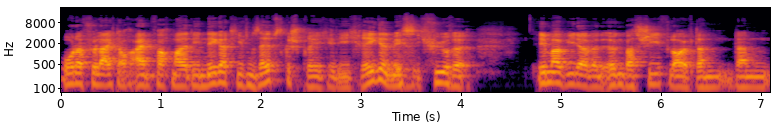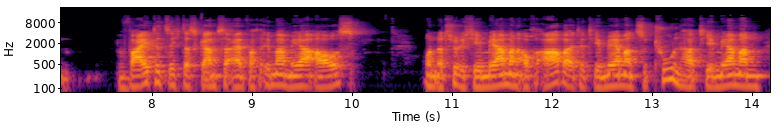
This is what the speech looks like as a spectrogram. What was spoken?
Oder vielleicht auch einfach mal die negativen Selbstgespräche, die ich regelmäßig führe, immer wieder, wenn irgendwas schief läuft, dann, dann weitet sich das Ganze einfach immer mehr aus. Und natürlich, je mehr man auch arbeitet, je mehr man zu tun hat, je mehr man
